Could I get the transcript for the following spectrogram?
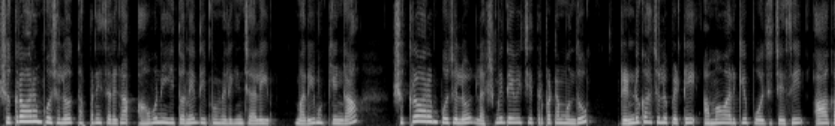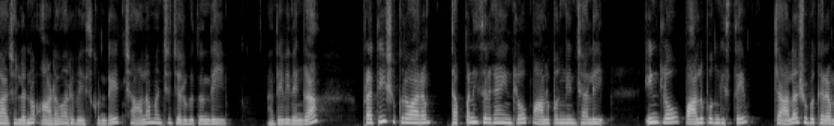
శుక్రవారం పూజలో తప్పనిసరిగా ఆవు నెయ్యితోనే దీపం వెలిగించాలి. మరీ ముఖ్యంగా శుక్రవారం పూజలో లక్ష్మీదేవి చిత్రపటం ముందు రెండు గాజులు పెట్టి అమ్మవారికి పూజ చేసి ఆ గాజులను ఆడవారు వేసుకుంటే చాలా మంచి జరుగుతుంది. అదేవిధంగా ప్రతి శుక్రవారం తప్పనిసరిగా ఇంట్లో పాలు పొంగించాలి. ఇంట్లో పాలు పొంగిస్తే చాలా శుభకరం.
